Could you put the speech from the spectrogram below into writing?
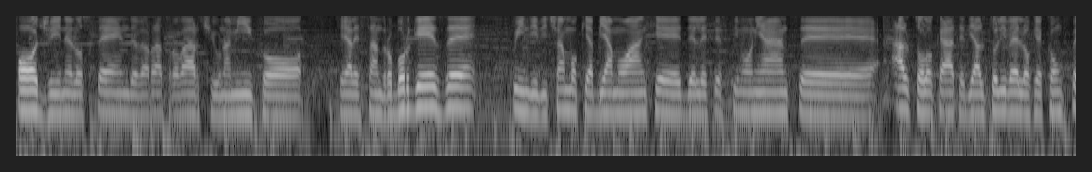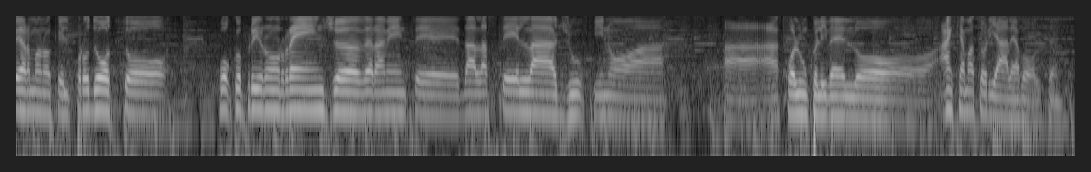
Oggi nello stand verrà a trovarci un amico che è Alessandro Borghese, quindi diciamo che abbiamo anche delle testimonianze altolocate di alto livello che confermano che il prodotto può coprire un range veramente dalla stella giù fino a, a, a qualunque livello, anche amatoriale a volte.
